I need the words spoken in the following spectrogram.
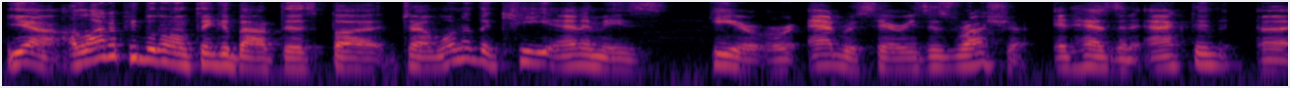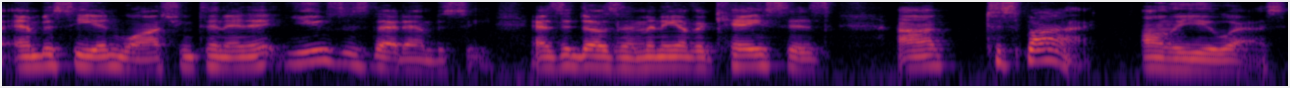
Yeah, a lot of people don't think about this, but uh, one of the key enemies here or adversaries is Russia. It has an active uh, embassy in Washington and it uses that embassy, as it does in many other cases, uh, to spy on the U.S.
